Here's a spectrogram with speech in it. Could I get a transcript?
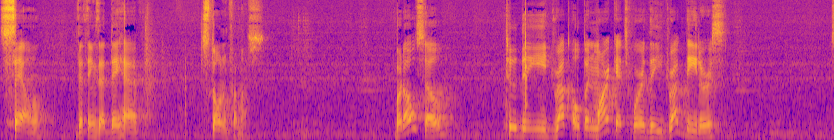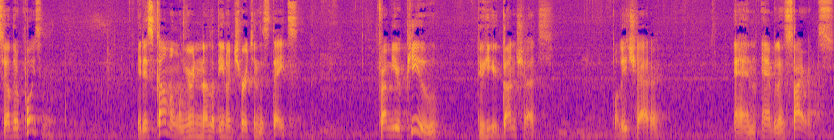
sell the things that they have stolen from us. But also to the drug open markets where the drug dealers sell their poison. It is common when you're in a Latino church in the States. From your pew, to hear gunshots, police chatter, and ambulance sirens.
